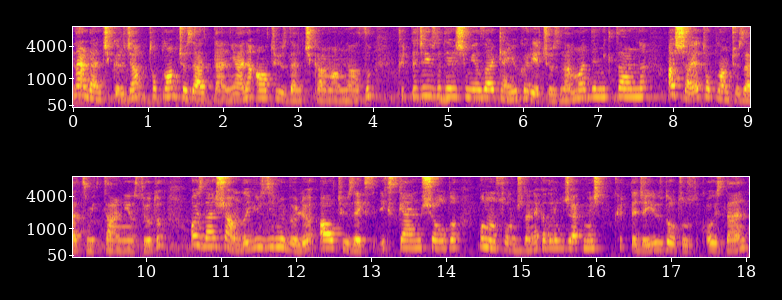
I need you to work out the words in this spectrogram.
Nereden çıkaracağım? Toplam çözeltiden yani 600'den çıkarmam lazım. Kütlece yüzde değişimi yazarken yukarıya çözünen madde miktarını, aşağıya toplam çözelti miktarını yazıyorduk. O yüzden şu anda 120 bölü 600 eksi x gelmiş oldu. Bunun sonucu da ne kadar olacakmış? Kütlece %30'luk. O yüzden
